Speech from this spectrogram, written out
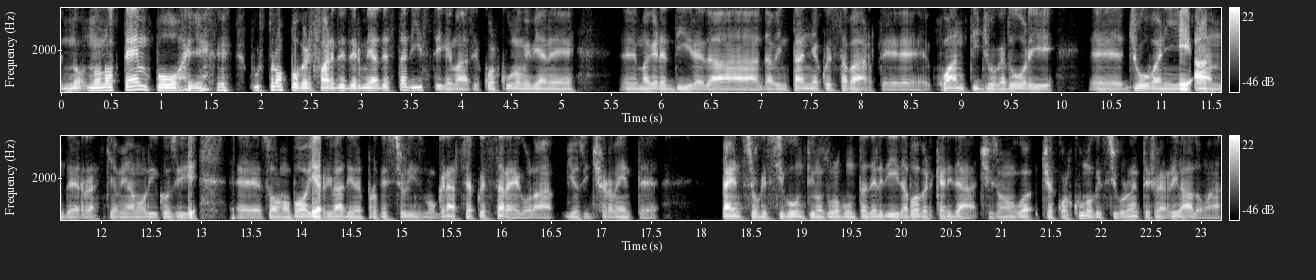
no, non ho tempo purtroppo per fare determinate statistiche, ma se qualcuno mi viene eh, magari a dire da, vent'anni a questa parte quanti giocatori eh, giovani under, chiamiamoli così, eh, sono poi arrivati nel professionismo grazie a questa regola, io sinceramente penso che si contino sulla punta delle dita, poi per carità sono, c'è qualcuno che sicuramente ci è arrivato, ma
